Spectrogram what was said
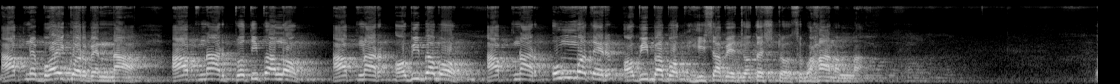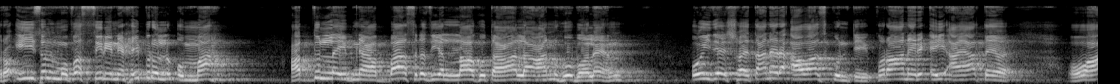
আপনি ভয় করবেন না। আপনার প্রতিপালক, আপনার অভিভাবক, আপনার উম্মতের অভিভাবক হিসাবে যথেষ্ট সুবাহান আল্লাহ রঈসুল মুফাসসিরিন হিবরুল উম্মাহ, আবদুল্লাহ ইবনে আব্বাস রাদিয়াল্লাহু তাআলা আনহু বলেন, ওই যে শয়তানের আওয়াজ কোনটি? কোরআনের এই আয়াতে, ওয়া,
